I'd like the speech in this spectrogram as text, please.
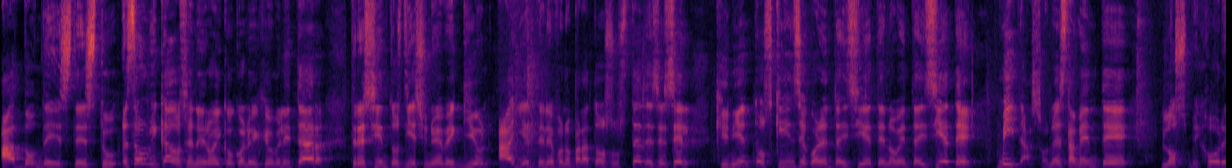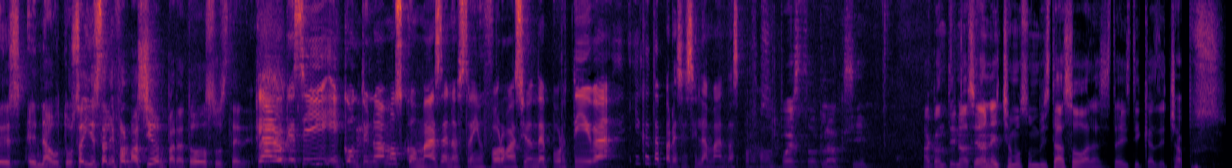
a donde estés tú. Están ubicados en Heroico Colegio Militar 319-A y el teléfono para todos ustedes es el 515-4797. Midas, honestamente, los mejores en autos. Ahí está la información para todos ustedes. Claro que sí, y continuamos con más de nuestra información deportiva. ¿Y qué te parece si la mandas, por favor? Por supuesto, claro que sí. A continuación, echemos un vistazo a las estadísticas de Chapus.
